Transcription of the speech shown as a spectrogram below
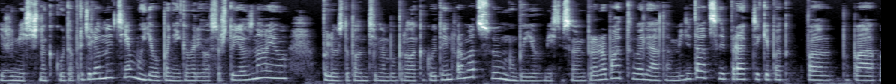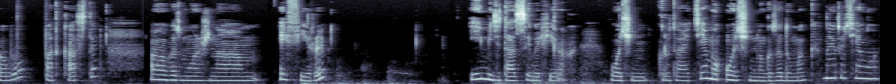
ежемесячно какую-то определенную тему, я бы по ней говорила все, что я знаю, плюс дополнительно бы брала какую-то информацию, мы бы ее вместе с вами прорабатывали, а там медитации, практики, под, по, по, по, подкасты, а, возможно, эфиры и медитации в эфирах. Очень крутая тема, очень много задумок на эту тему.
